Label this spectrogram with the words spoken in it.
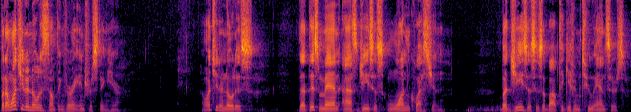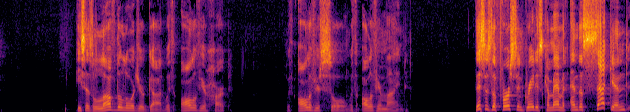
But I want you to notice something very interesting here. I want you to notice that this man asked Jesus one question, but Jesus is about to give him two answers. He says, Love the Lord your God with all of your heart, with all of your soul, with all of your mind. This is the first and greatest commandment, and the second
